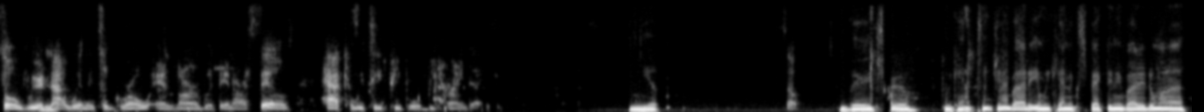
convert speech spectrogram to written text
So if we're not willing to grow and learn within ourselves how can we teach people behind us? Yep. So. Very true we can't teach anybody, and we can't expect anybody to want to.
